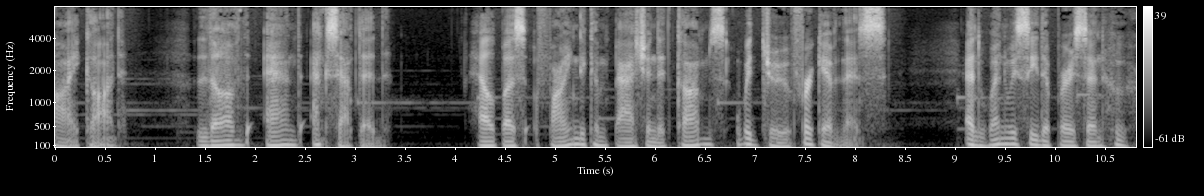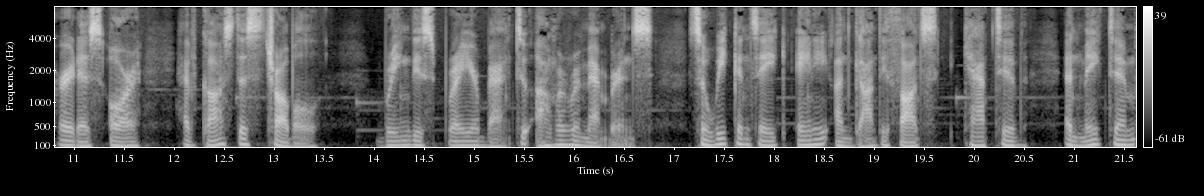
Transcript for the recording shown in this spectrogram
High God, loved and accepted. Help us find the compassion that comes with true forgiveness. And when we see the person who hurt us or have caused us trouble, bring this prayer back to our remembrance so we can take any ungodly thoughts captive and make them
